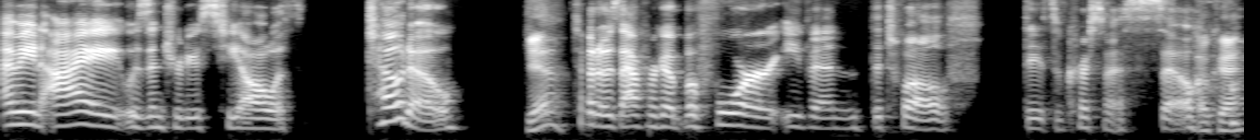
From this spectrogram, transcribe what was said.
I mean, I was introduced to y'all with Toto. yeah Toto's Africa before even the 12 days of Christmas. So okay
